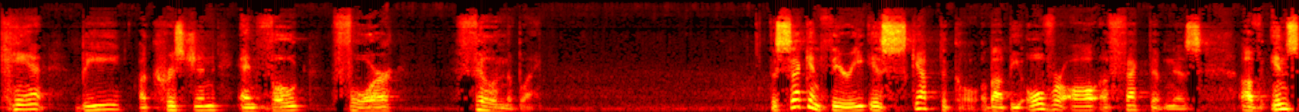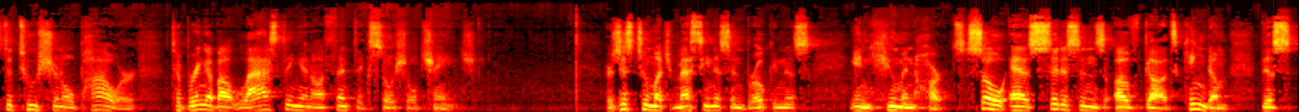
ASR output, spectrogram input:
can't be a Christian and vote for fill in the blank. The second theory is skeptical about the overall effectiveness of institutional power to bring about lasting and authentic social change. There's just too much messiness and brokenness in human hearts. So, as citizens of God's kingdom, this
